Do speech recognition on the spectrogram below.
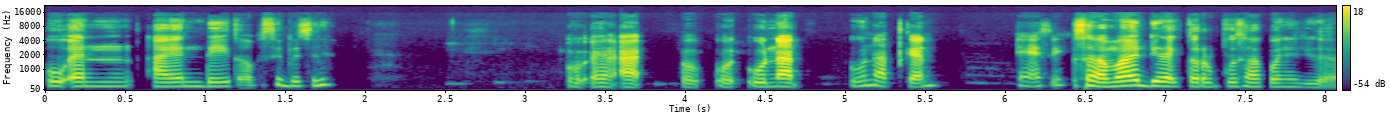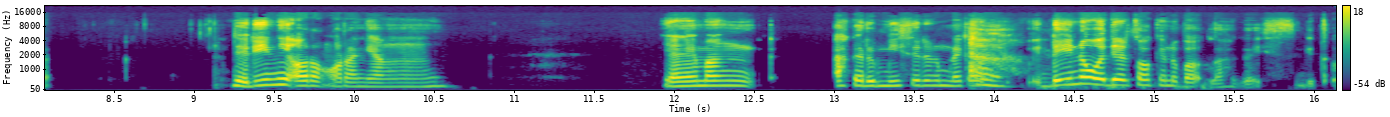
UNAND itu apa sih bacanya? UNA UNAT UNAT kan ya sih sama direktur pusakonya juga jadi ini orang-orang yang yang emang akademisi dan mereka they know what they're talking about lah guys gitu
